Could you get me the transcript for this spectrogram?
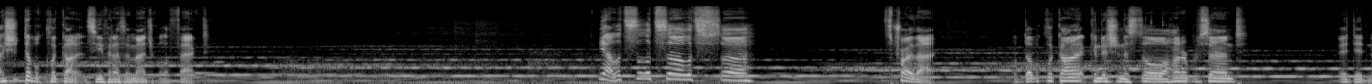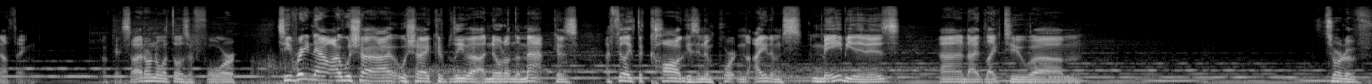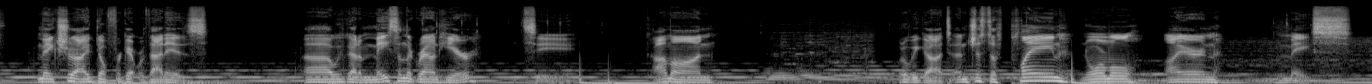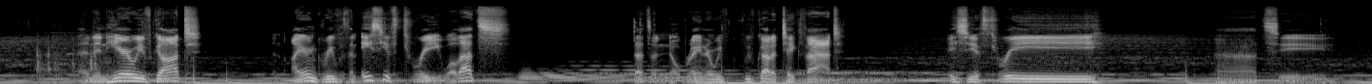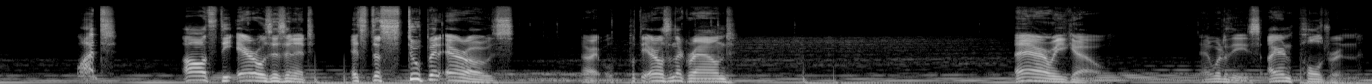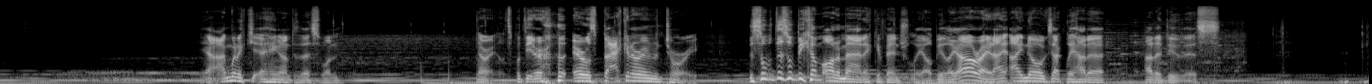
I should double click on it and see if it has a magical effect. Yeah, let's let's uh let's uh let's try that. I'll double click on it. Condition is still 100%. It did nothing. Okay, so I don't know what those are for. See, right now, I wish I, I wish I could leave a, a note on the map because I feel like the cog is an important item. Maybe it is, and I'd like to um, sort of make sure I don't forget where that is. Uh, we've got a mace on the ground here. Let's see. Come on. What do we got? And just a plain, normal iron mace. And in here we've got an iron greave with an AC of 3. Well, that's... That's a no-brainer. We've, we've got to take that. AC of 3... Uh, let's see... What? Oh, it's the arrows, isn't it? It's the stupid arrows. Alright, we'll put the arrows in the ground. There we go. And what are these? Iron Pauldron. Yeah, I'm gonna hang on to this one. Alright, let's put the arrow arrows back in our inventory. This will this will become automatic eventually. I'll be like, alright, I, I know exactly how to how to do this.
